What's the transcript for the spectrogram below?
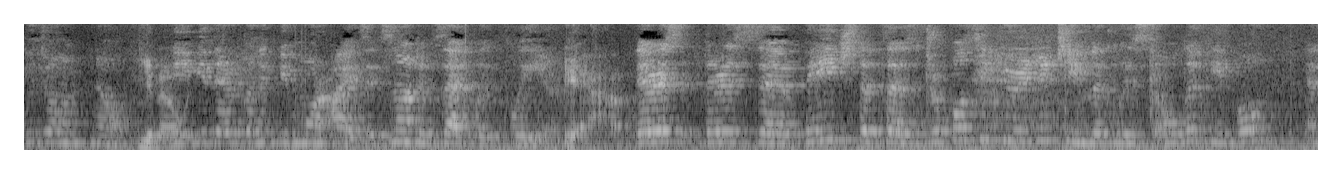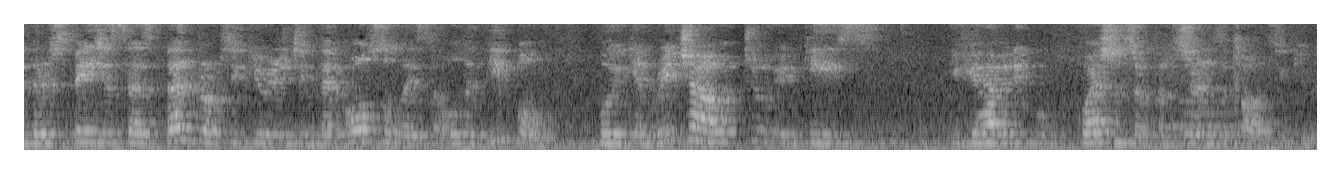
We don't know. You know- Maybe there are gonna be more eyes, it's not exactly clear. yeah. There is, there is a page that says Drupal security team that lists all the people, and there's a page that says Backdrop security team that also lists all the people who you can reach out to in case, if you have any questions or concerns about security.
